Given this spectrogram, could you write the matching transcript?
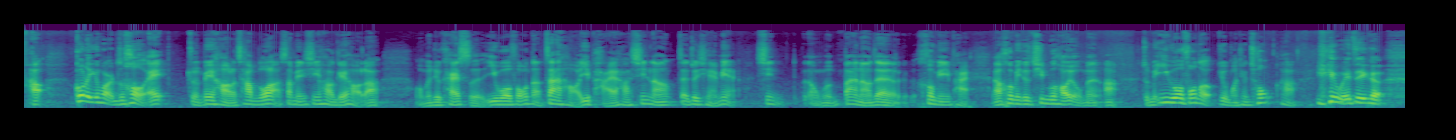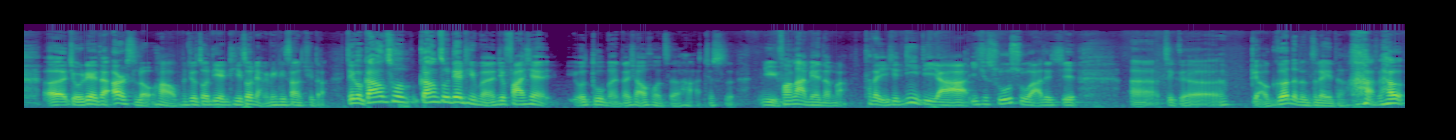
好，过了一会儿之后，哎，准备好了，差不多了，上面信号给好了。我们就开始一窝蜂的站好一排哈，新郎在最前面，新我们伴郎在后面一排，然后后面就是亲朋好友们啊，准备一窝蜂的就往前冲哈，因为这个呃酒店在二十楼哈，我们就坐电梯，坐两个电梯上去的，结果刚出刚出电梯门就发现有堵门的小伙子哈，就是女方那边的嘛，他的一些弟弟呀、一些叔叔啊这些，呃这个表哥等等之类的哈，然后。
